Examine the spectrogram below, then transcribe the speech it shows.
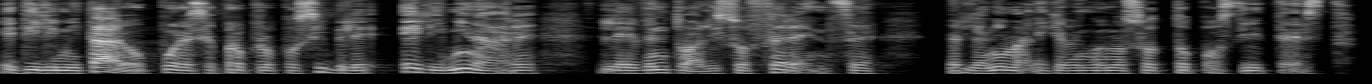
e di limitare, oppure se proprio possibile, eliminare le eventuali sofferenze per gli animali che vengono sottoposti ai test.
